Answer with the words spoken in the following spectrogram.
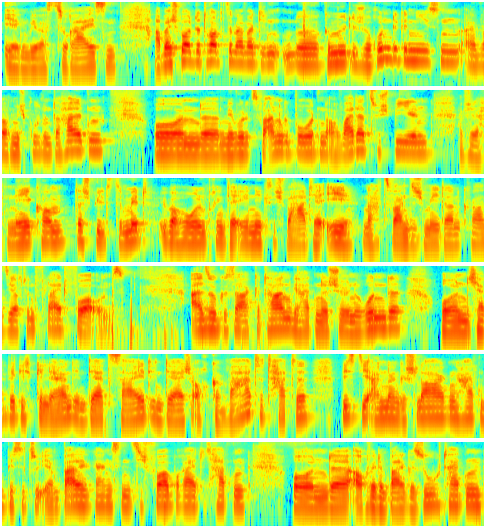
irgendwie was zu reißen. Aber ich wollte trotzdem einfach die eine gemütliche Runde genießen, einfach mich gut unterhalten. Und äh, mir wurde zwar angeboten, auch weiter zu spielen. Habe ich gedacht, nee, komm, das spielst du mit. Überholen bringt ja eh nichts. Ich warte ja eh nach 20 Metern quasi auf den Flight vor uns. Also gesagt, getan, wir hatten eine schöne Runde und ich habe wirklich gelernt in der Zeit, in der ich auch gewartet hatte, bis die anderen geschlagen hatten, bis sie zu ihrem Ball gegangen sind, sich vorbereitet hatten und äh, auch wieder den Ball gesucht hatten.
